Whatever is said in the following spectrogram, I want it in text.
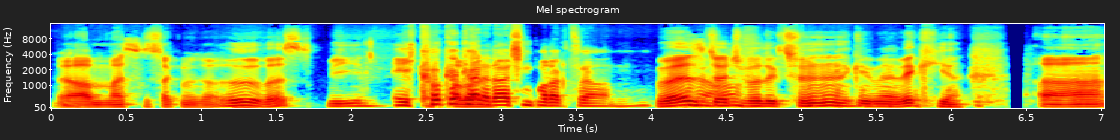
ja, meistens sagt man so, oh, was? Wie? Ich gucke aber, keine deutschen Produktionen. Was? Deutsche Produktion? Geh mal weg hier. Äh,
